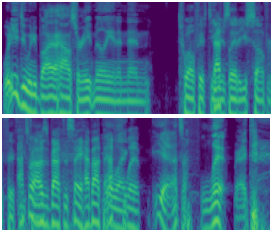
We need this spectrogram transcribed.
What do you do when you buy a house for 8 million and then 12, 15 That's- years later you sell for 50? That's what I was about to say. How about that You're like, flip? Yeah, that's a flip right there.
